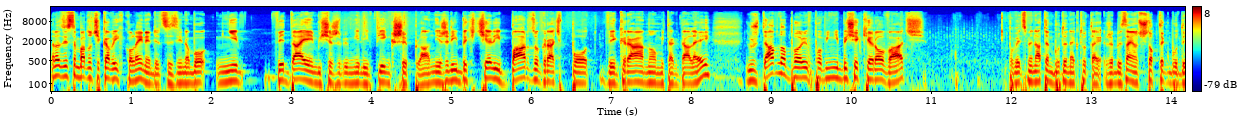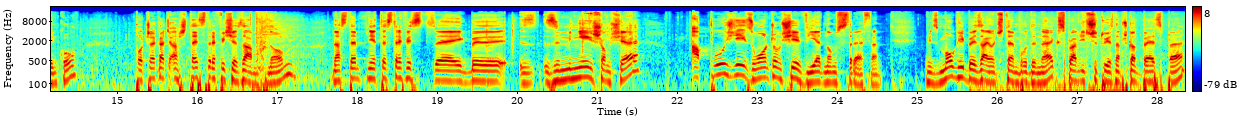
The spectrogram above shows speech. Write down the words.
Teraz jestem bardzo ciekawy ich kolejnej decyzji, no bo nie wydaje mi się, żeby mieli większy plan. Jeżeli by chcieli bardzo grać pod wygraną i tak dalej, już dawno po, powinni by się kierować powiedzmy na ten budynek tutaj, żeby zająć top tego budynku, poczekać aż te strefy się zamkną, następnie te strefy s- e, jakby z- zmniejszą się, a później złączą się w jedną strefę. Więc mogliby zająć ten budynek, sprawdzić czy tu jest na przykład BSP,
